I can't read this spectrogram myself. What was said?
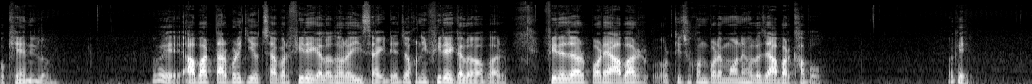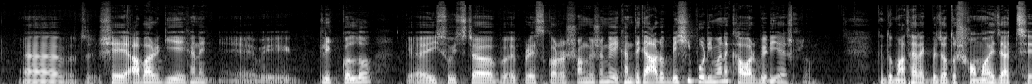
ও খেয়ে নিল। ওকে, আবার তারপরে কি হচ্ছে? আবার ফিরে গেল ধরো এই সাইডে যখনই ফিরে গেল আবার, ফিরে যাওয়ার পরে আবার ওর কিছুক্ষণ পরে মনে হলো যে আবার খাব। ওকে সে আবার গিয়ে এখানে ক্লিক করল, এই সুইচটা প্রেস করার সঙ্গে সঙ্গে এখান থেকে আরও বেশি পরিমাণে খাবার বেরিয়ে আসলো। কিন্তু মাথায় রাখবে, যত সময় যাচ্ছে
